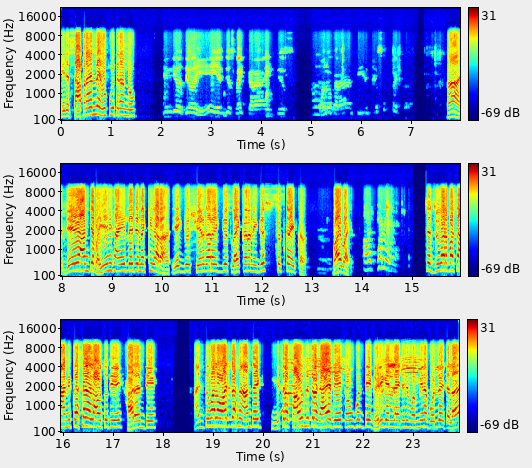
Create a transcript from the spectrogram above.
याच्यात सापडणार नाही हुक मित्रांनो. तीन दिवस दिवाळी आहे. एक दिवस लाईक करा एक दिवस फॉलो करा आणि तीन दिवस सबस्क्राईब करा. हा जे आमच्या भैयानी सांगितलंय ते नक्की करा. एक दिवस शेअर करा एक दिवस लाईक करा आणि एक दिवस सबस्क्राईब करा. बाय बाय आज follow करा. तर जुगाडपासून आम्ही कसं लावतो ते? हारण ते? आणि तुम्हाला वाटत असेल आमचा एक मित्र काऊ मित्र गायब आहे. काऊन कोण ते घरी गेलेला आहे त्याच्या मम्मीने बोललोय त्याला.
